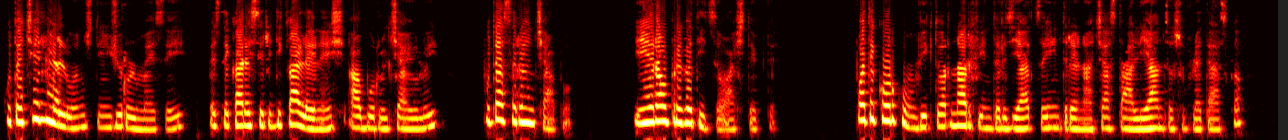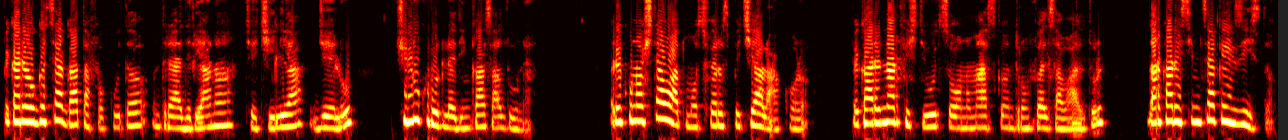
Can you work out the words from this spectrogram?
cu tăcerile lungi din jurul mesei, peste care se ridica leneș aburul ceaiului, putea să reînceapă. Ei erau pregătiți să o aștepte. Poate că oricum Victor n-ar fi întârziat să intre în această alianță sufletească pe care o găsea gata făcută între Adriana, Cecilia, Gelu și lucrurile din casa Dunea. Recunoștea o atmosferă specială acolo, pe care n-ar fi știut să o numească într-un fel sau altul, dar care simțea că există.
